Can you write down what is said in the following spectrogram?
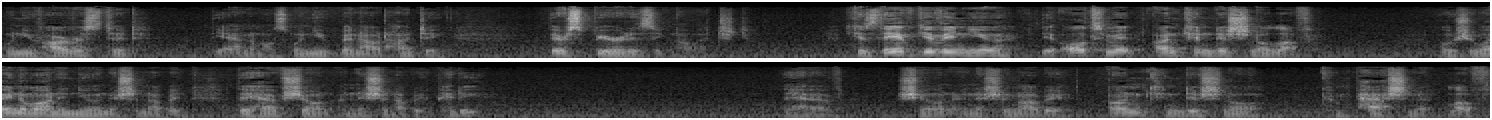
when you've harvested the animals, when you've been out hunting, their spirit is acknowledged. Because they have given you the ultimate unconditional love Oshawainaman and Anishinaabe, they have shown Anishinaabe pity. They have shown Anishinaabe unconditional, compassionate love.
